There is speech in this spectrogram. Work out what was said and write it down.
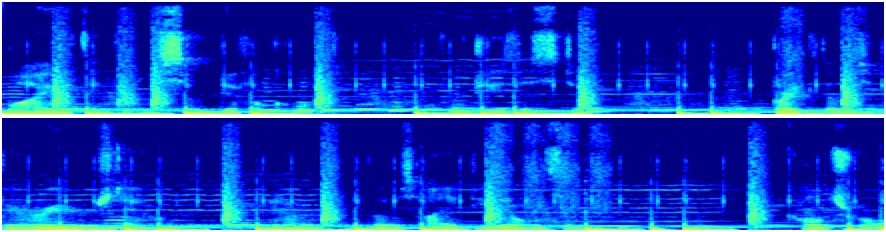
why I think it was so difficult for Jesus to break those barriers down, you know, those ideals and cultural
